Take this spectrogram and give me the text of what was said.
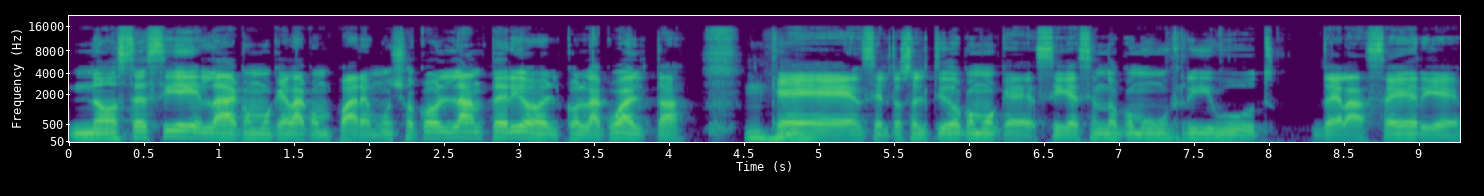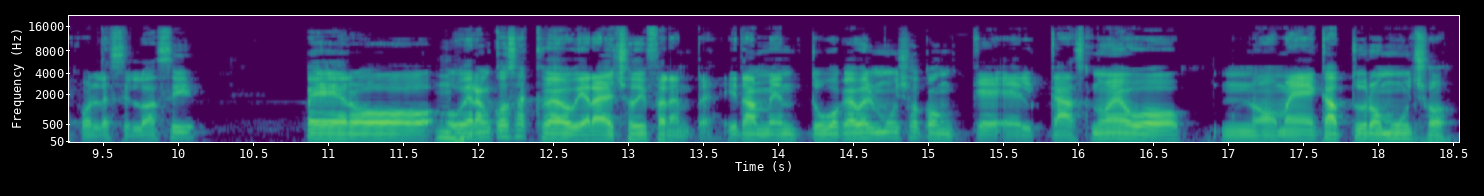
No sé si la como que la compare mucho con la anterior, con la cuarta, que en cierto sentido como que sigue siendo como un reboot de la serie, por decirlo así. Pero hubieran cosas que hubiera hecho diferente. Y también tuvo que ver mucho con que el cast nuevo no me capturó mucho.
